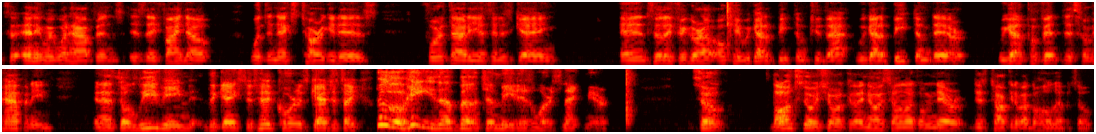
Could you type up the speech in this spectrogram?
so anyway, what happens is they find out what the next target is for Thaddeus and his gang, and so they figure out, okay, we got to beat them to that. We got to beat them there we got to prevent this from happening. And as they're leaving the gangsters' headquarters, Gadget's like, oh, he's about to meet his worst nightmare. So, long story short, because I know I sound like I'm there just talking about the whole episode.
